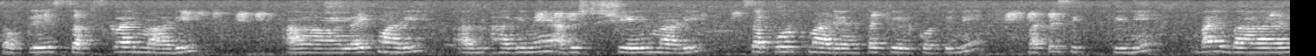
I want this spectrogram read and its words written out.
ಸೊ ಪ್ಲೀಸ್ ಸಬ್ಸ್ಕ್ರೈಬ್ ಮಾಡಿ ಲೈಕ್ ಮಾಡಿ ಹಾಗೆಯೇ ಅದಷ್ಟು ಶೇರ್ ಮಾಡಿ ಸಪೋರ್ಟ್ ಮಾಡಿ ಅಂತ ಕೇಳ್ಕೊತೀನಿ ಮತ್ತೆ ಸಿಗ್ತೀನಿ. ಬಾಯ್ ಬಾಯ್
